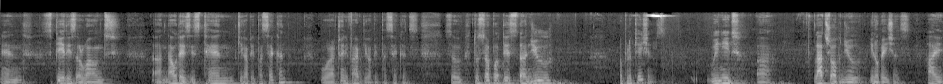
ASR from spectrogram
and speed is around uh, nowadays is 10 gigabit per second or 25 gigabit per second. So to support these uh, new applications, we need uh, lots of new innovations, high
